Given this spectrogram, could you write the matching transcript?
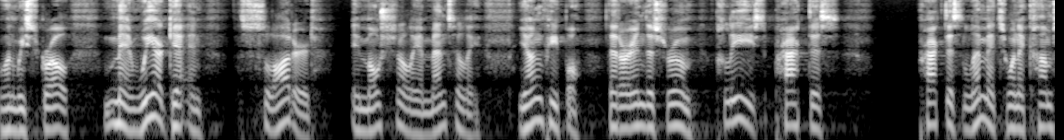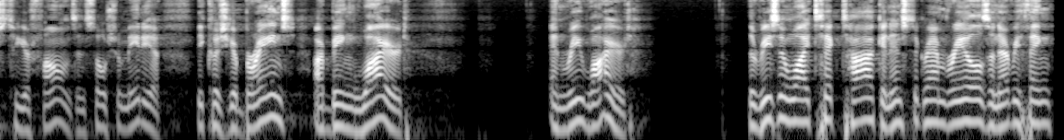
When we scroll, man, we are getting slaughtered emotionally and mentally. Young people that are in this room, please practice practice limits when it comes to your phones and social media because your brains are being wired and rewired. The reason why TikTok and Instagram Reels and everything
